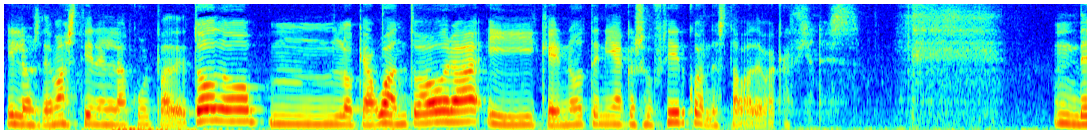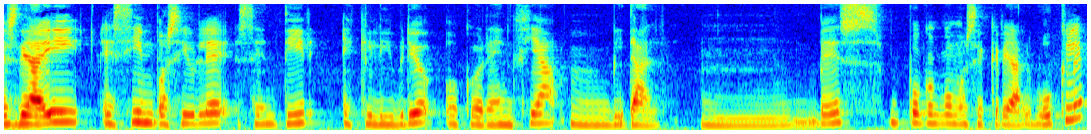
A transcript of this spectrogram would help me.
y los demás tienen la culpa de todo, mm, lo que aguanto ahora y que no tenía que sufrir cuando estaba de vacaciones. Desde ahí es imposible sentir equilibrio o coherencia mm, vital. Mm, ¿Ves un poco cómo se crea el bucle?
